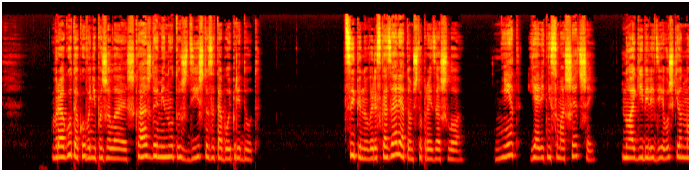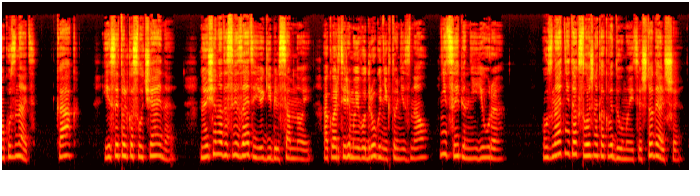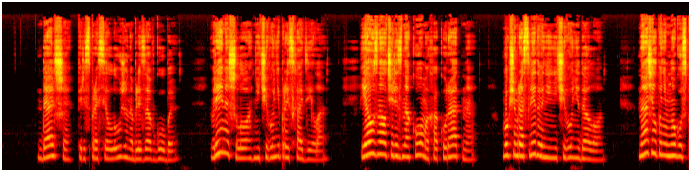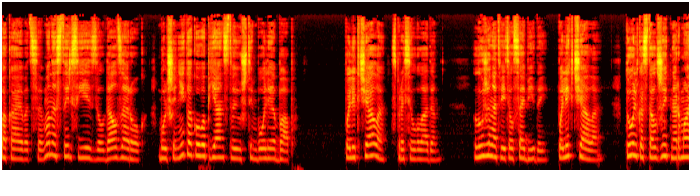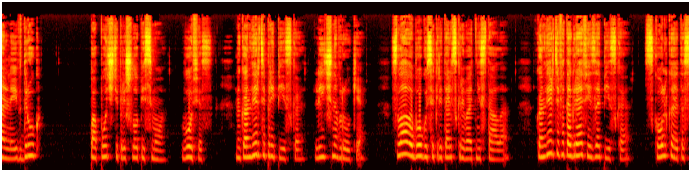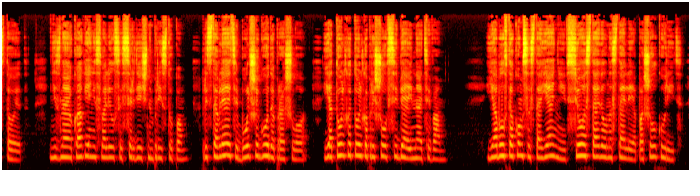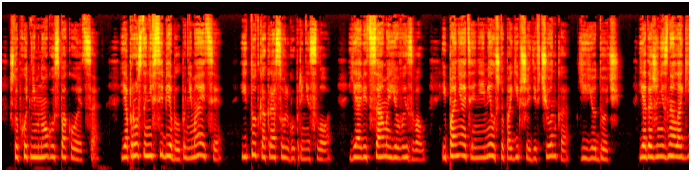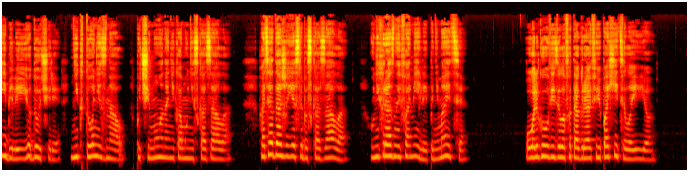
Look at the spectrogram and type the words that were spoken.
Врагу такого не пожелаешь, каждую минуту жди, что за тобой придут. Цыпину вы рассказали о том, что произошло? Нет, я ведь не сумасшедший. Но о гибели девушки он мог узнать. Как? Если только случайно. Но еще надо связать ее гибель со мной. О квартире моего друга никто не знал. Ни Цыпин, ни Юра. Узнать не так сложно, как вы думаете. Что дальше? Дальше, переспросил Лужин, облизав губы. Время шло, ничего не происходило. Я узнал через знакомых, аккуратно. В общем, расследование ничего не дало. Начал понемногу успокаиваться, в монастырь съездил, дал зарок. Больше никакого пьянства и уж тем более баб. «Полегчало?» – спросил Владан. Лужин ответил с обидой. «Полегчало. Только стал жить нормально, и вдруг...» По почте пришло письмо. В офис. На конверте приписка. Лично в руки. Слава богу, секретарь скрывать не стала. В конверте фотографии и записка. Сколько это стоит? Не знаю, как я не свалился с сердечным приступом. Представляете, больше года прошло. Я только-только пришел в себя, и нате вам. Я был в таком состоянии, все оставил на столе, пошел курить, чтобы хоть немного успокоиться. Я просто не в себе был, понимаете? И тут как раз Ольгу принесло. Я ведь сам ее вызвал, и понятия не имел, что погибшая девчонка – ее дочь. Я даже не знал о гибели ее дочери. Никто не знал, почему она никому не сказала. Хотя даже если бы сказала, у них разные фамилии, понимаете? Ольга увидела фотографию и похитила ее.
